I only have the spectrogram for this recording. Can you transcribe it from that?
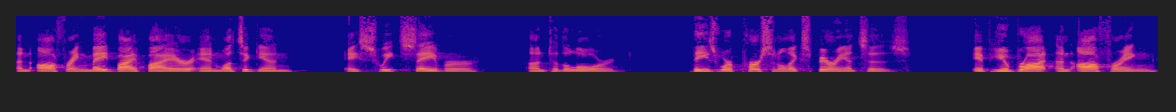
an offering made by fire, and once again, a sweet savor unto the Lord. These were personal experiences. If you brought an offering,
